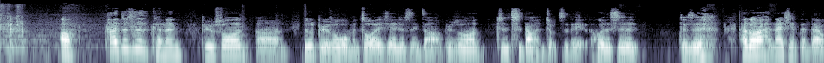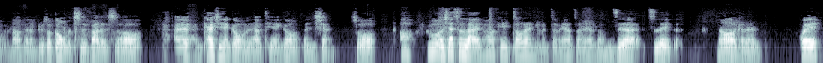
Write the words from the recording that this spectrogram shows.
哦，他就是可能比如说呃，就是比如说我们做了一些，就是你知道，比如说就是迟到很久之类的，或者是就是 他都会很耐心等待我们，然后可能比如说跟我们吃饭的时候，哎，很开心的跟我们聊天，跟我们分享。说哦，如果下次来的话，可以招待你们怎么样怎么样怎么这样之类的，然后可能会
